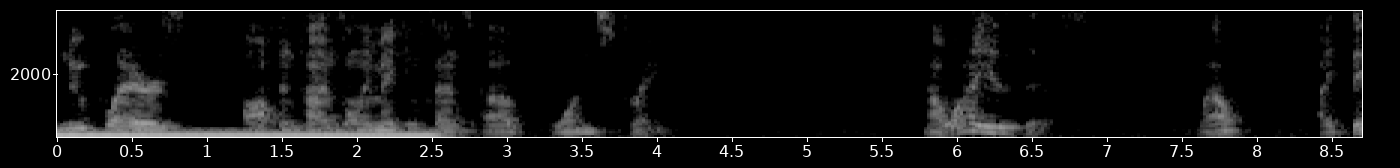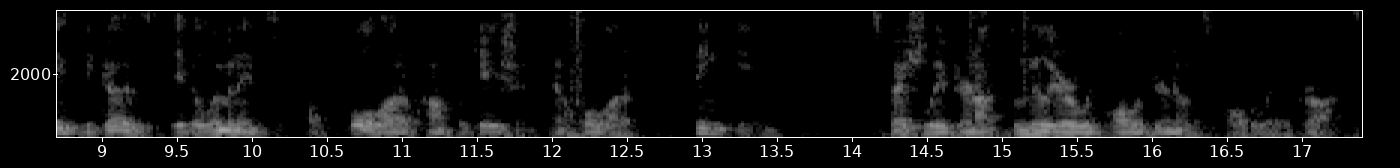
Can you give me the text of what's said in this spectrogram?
new players oftentimes only making sense of one string. Now why is this? Well, I think because it eliminates a whole lot of complication and a whole lot of thinking, especially if you're not familiar with all of your notes all the way across.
